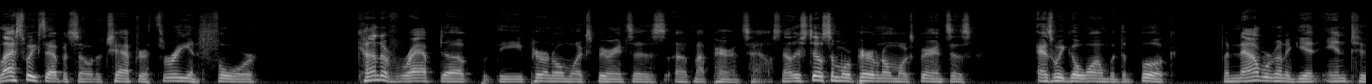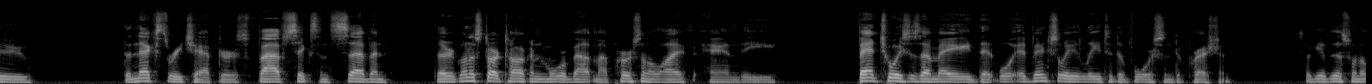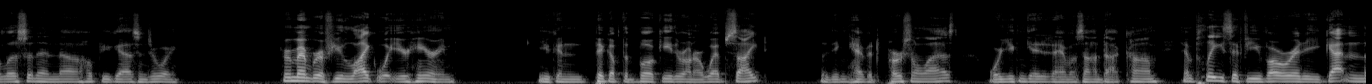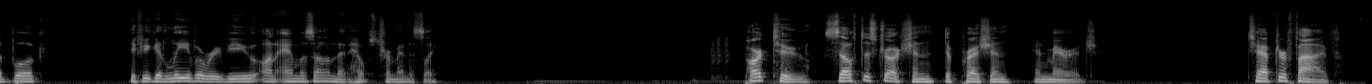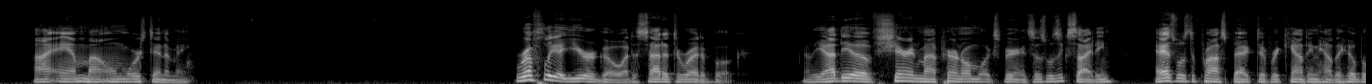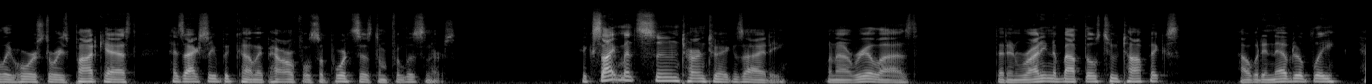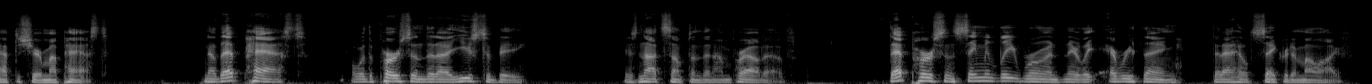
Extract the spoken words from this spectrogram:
Last week's episode of chapter 3 and 4 kind of wrapped up the paranormal experiences of my parents' house. Now, there's still some more paranormal experiences as we go on with the book, but now we're going to get into the next three chapters, 5, 6, and 7, that are going to start talking more about my personal life and the bad choices I made that will eventually lead to divorce and depression. So give this one a listen and uh, hope you guys enjoy. Remember, if you like what you're hearing, you can pick up the book either on our website, so you can have it personalized, or you can get it at Amazon.com. And please, if you've already gotten the book, if you could leave a review on Amazon, that helps tremendously. Part 2 Self Destruction, Depression, and Marriage. Chapter 5 I Am My Own Worst Enemy. Roughly a year ago, I decided to write a book. Now, the idea of sharing my paranormal experiences was exciting, as was the prospect of recounting how the Hillbilly Horror Stories podcast has actually become a powerful support system for listeners. Excitement soon turned to anxiety when I realized that in writing about those two topics, I would inevitably have to share my past. Now, that past, or the person that I used to be, is not something that I'm proud of. That person seemingly ruined nearly everything that I held sacred in my life.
